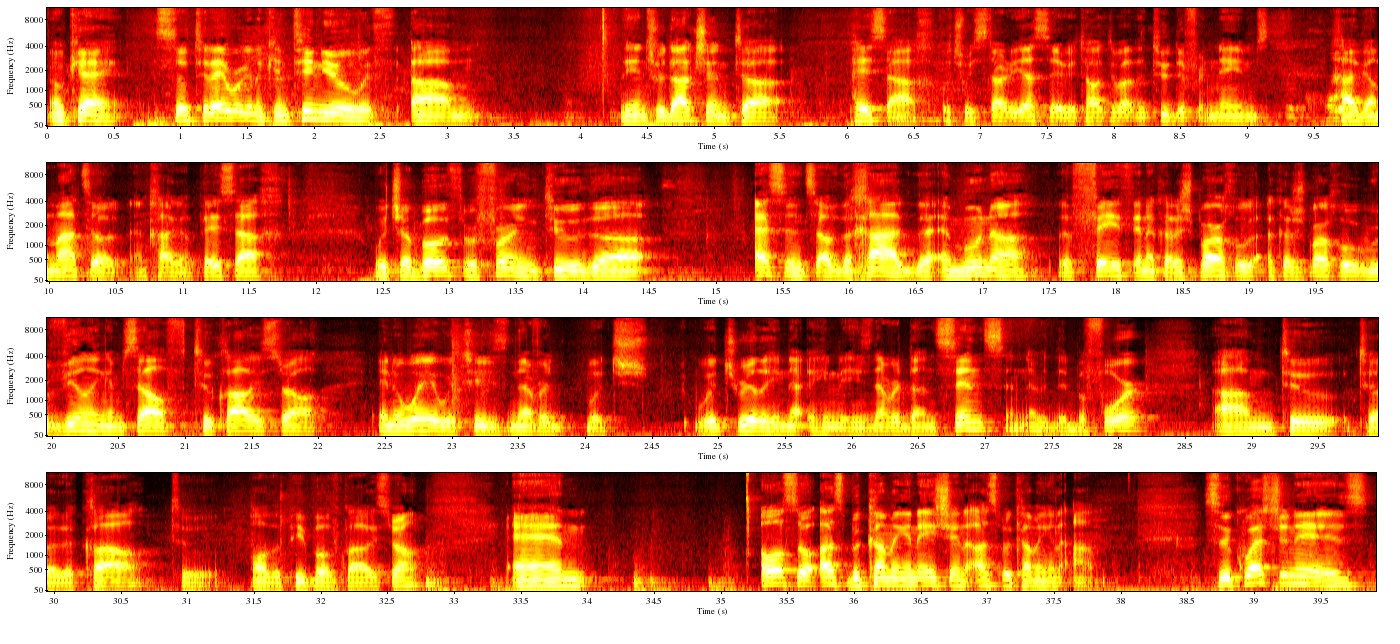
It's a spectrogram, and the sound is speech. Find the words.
Okay, so today we're going to continue with um, the introduction to Pesach, which we started yesterday. We talked about the two different names, Chag HaMatzot and Chag Pesach, which are both referring to the essence of the Chag, the Emuna, the faith in Hakadosh Baruch Hu, Hakadosh Baruch Hu revealing Himself to Klal Yisrael in a way which He's never, which which really he, he's never done since and never did before, um, to to the Klal, to all the people of Klal Yisrael, and also us becoming a nation, us becoming an Am. So the question is,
